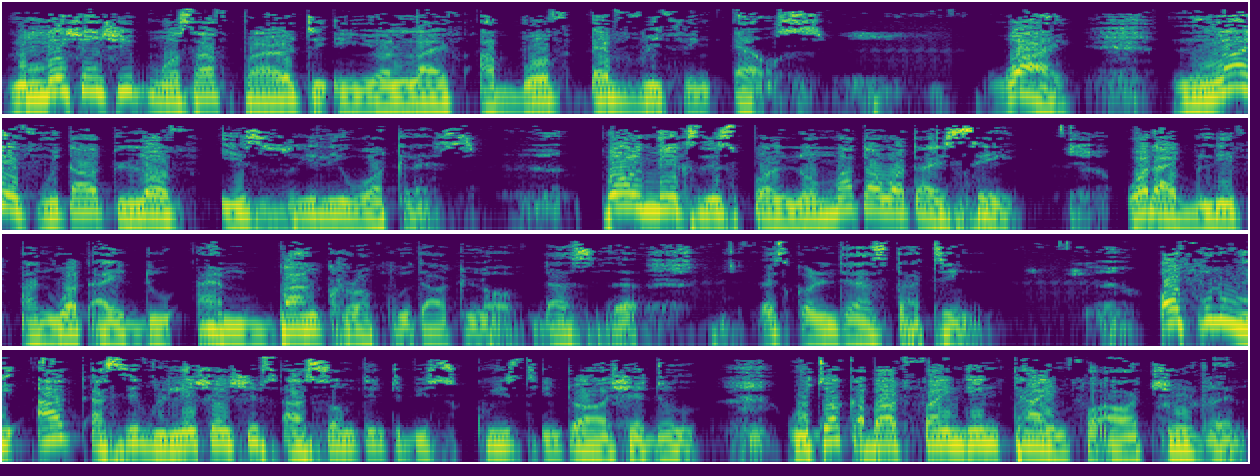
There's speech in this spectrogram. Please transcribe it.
Relationship must have priority in your life above everything else. Why? Life without love is really worthless. Paul makes this point, no matter what I say, what I believe and what I do, I'm bankrupt without love. That's the First Corinthians 13. Often we act as if relationships are something to be squeezed into our schedule. We talk about finding time for our children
